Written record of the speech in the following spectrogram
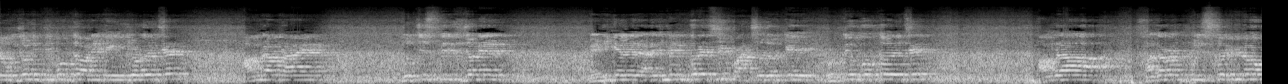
লোকজন ইতিমধ্যে অনেকে ইনজোর্ড হয়েছেন। আমরা প্রায় পঁচিশ তিরিশ জনের মেডিকেলের অ্যারেঞ্জমেন্ট করেছি পাঁচশো জনকে ভর্তিও করতে হয়েছে। আমরা সাধারণ পুলিশ কর্মীরাও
